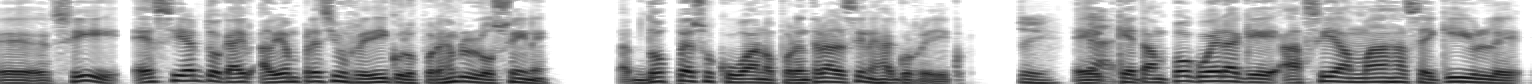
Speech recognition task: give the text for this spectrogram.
eh, sí, es cierto que hay, habían precios ridículos. Por ejemplo, los cines. Dos pesos cubanos por entrar al cine es algo ridículo. Sí. Eh, Claro. Que tampoco era que hacía más asequible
